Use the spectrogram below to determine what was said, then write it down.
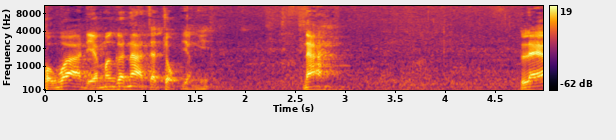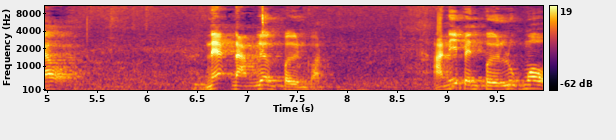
ผมว่าเดี๋ยวมันก็น่าจะจบอย่างนี้ นะ แล้วแนะนำเรื่องปืนก่อน อันนี้เป็นปืนลูกโม่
